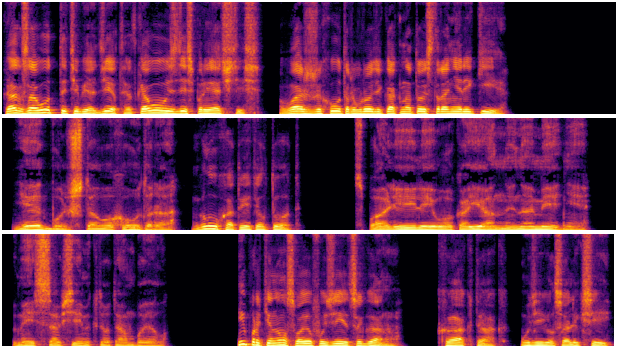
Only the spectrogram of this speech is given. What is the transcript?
«Как зовут-то тебя, дед, и от кого вы здесь прячетесь? Ваш же хутор вроде как на той стороне реки». «Нет больше того хутора», — глухо ответил тот. Спалили его каянный на медне, вместе со всеми, кто там был. И протянул свою фузею цыгану. «Как так?» — удивился Алексей.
